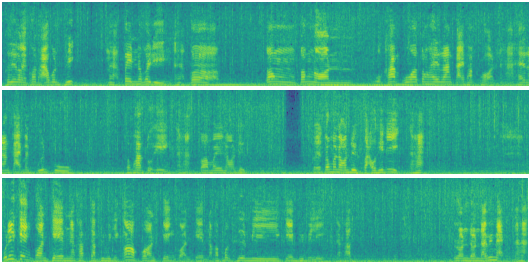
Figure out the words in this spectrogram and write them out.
เขาเรียกอะไรข้อเท้ามันพลิกนะฮะเต้นไม่ค่อยดีนะฮะก็ต้องต้องนอน หัวค่ำเพราะว่าต้องให้ร่างกายพักผ่อนนะฮะให้ร่างกายมันฟื้นฟูสภาพตัวเองนะฮะก็ไม่ได้นอนดึกก็เลยต้องมานอนดึกเสาร์อาทิตย์อีกนะฮะวันนี้เก่งก่อนเกมนะครับกับพรีเมียร์ลีกอ้อก่อนเก่งก่อนเกมนะครับ เมื่อคืนมีเกมพรีเมียร์ลีกนะครับลอนดอนดาร์บี้แมตช์นะฮะ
